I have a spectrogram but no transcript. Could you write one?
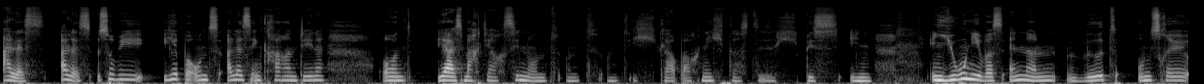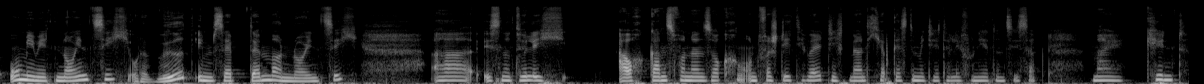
Alles, alles. So wie hier bei uns, alles in Quarantäne. Und ja, es macht ja auch Sinn und, und, und ich glaube auch nicht, dass sich bis in, in Juni was ändern wird. Unsere Omi mit 90 oder wird im September 90, äh, ist natürlich auch ganz von den Socken und versteht die Welt nicht mehr. Und ich habe gestern mit ihr telefoniert und sie sagt, mein Kind,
